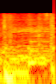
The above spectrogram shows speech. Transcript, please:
feliz.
